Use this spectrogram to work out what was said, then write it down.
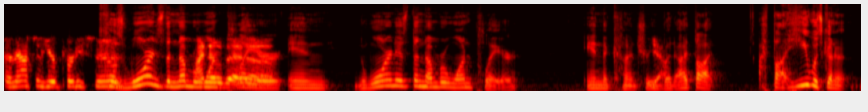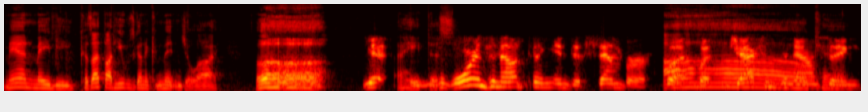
announcing here pretty soon? Because Warren's the number one that, uh, player in Warren is the number one player in the country. Yeah. But I thought I thought he was gonna man maybe because I thought he was gonna commit in July. Ugh. Yeah, I hate this. Warren's announcing in December, but Ah, but Jackson's okay. announcing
